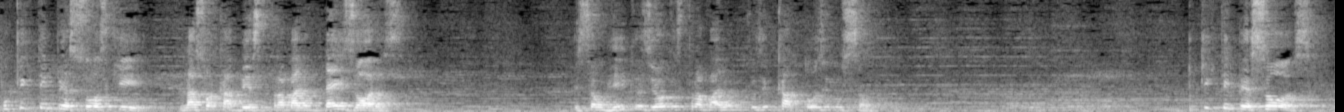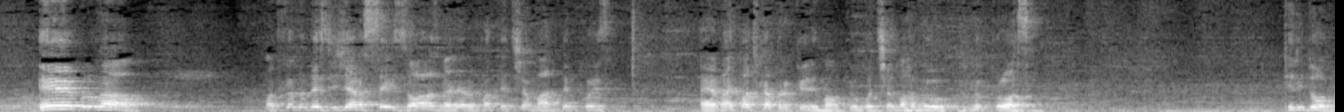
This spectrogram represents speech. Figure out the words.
Por que, que tem pessoas que na sua cabeça trabalham 10 horas são ricas e outras trabalham inclusive 14 e não são? Por que, que tem pessoas, ê Brunão, ontem quando eu decidi era 6 horas, velho, era para ter te chamado depois. É, mas pode ficar tranquilo, irmão, que eu vou te chamar no, no próximo. Querido,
